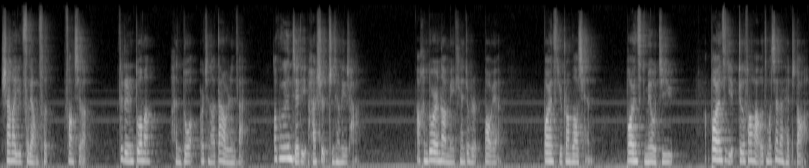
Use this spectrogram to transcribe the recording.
删了一次两次放弃了，这里人多吗？很多，而且呢大有人在，那归根结底还是执行力差，啊很多人呢每天就是抱怨，抱怨自己赚不到钱，抱怨自己没有机遇，抱怨自己这个方法我怎么现在才知道啊，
